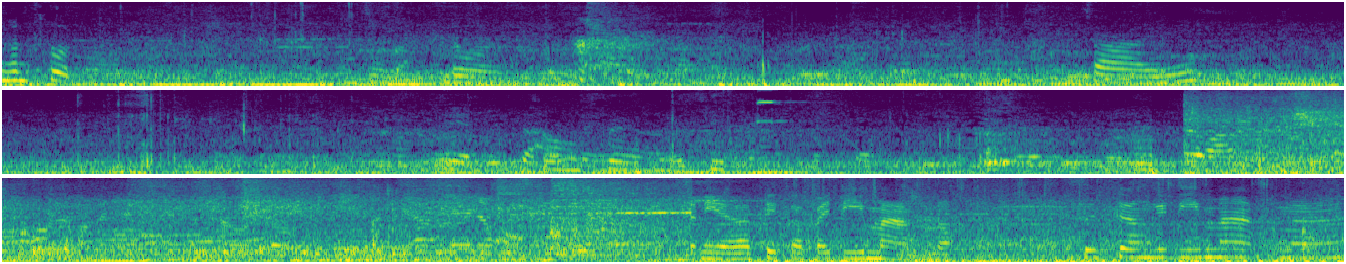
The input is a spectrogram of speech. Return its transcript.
เงินสดโดยจ่ายเปลี่ยนที่สาสมองแสนสิบ นนี้เราติดกับไปดีมากเนาะซื้อเครื่องก็ดีมากนะ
